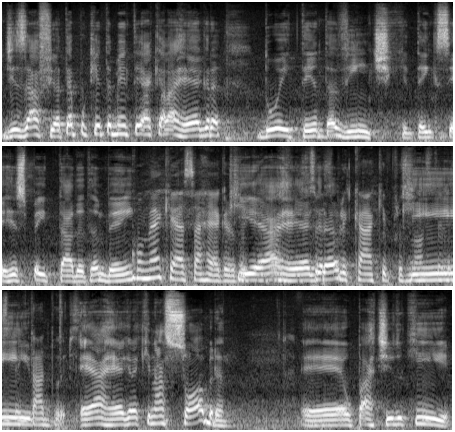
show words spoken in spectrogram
desafio, até porque também tem aquela regra do 80-20, que tem que ser respeitada também. Como é que é essa regra? Que é a regra. explicar aqui para os nossos telespectadores. É a regra que na sobra é o partido que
